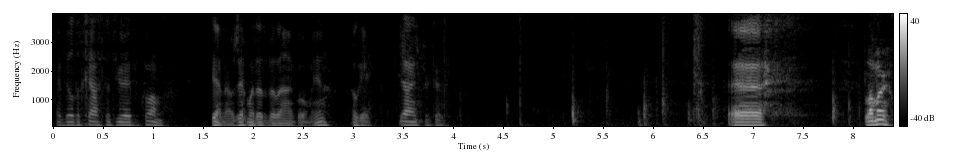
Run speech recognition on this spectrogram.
Hij wilde graag dat u even kwam. Ja, nou zeg maar dat we eraan komen, ja? Oké. Ja, inspecteur. Eh, Plammer,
